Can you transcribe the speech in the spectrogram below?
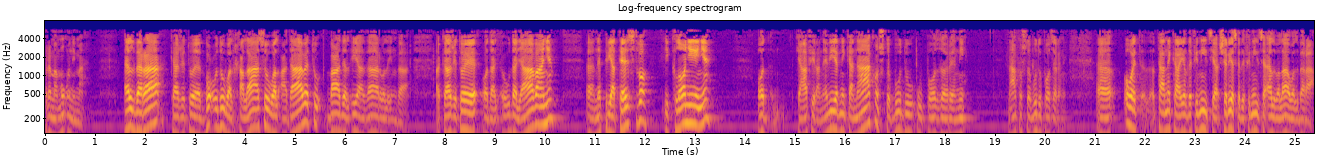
prema mu'nima. El bera, kaže, to je bu'du wal halasu wal adavetu ba'del i'adhar wal indar. A kaže, to je udaljavanje, e, neprijateljstvo i klonjenje od kafira nevjernika nakon što budu upozoreni. nakon što budu pozoreni. E, ovo je ta neka jel, definicija, šerijetska definicija el vala wal bara.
